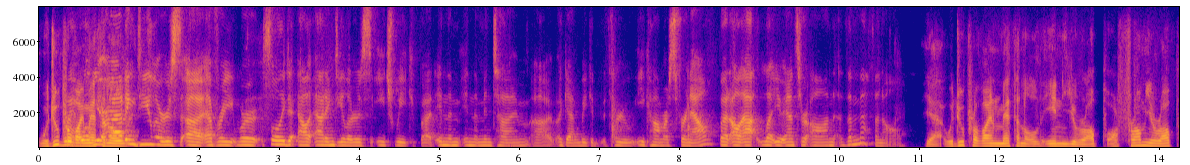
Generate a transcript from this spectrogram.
We do provide we, methanol. We're adding dealers uh, every. We're slowly adding dealers each week, but in the in the meantime, uh, again, we get through e-commerce for now. But I'll at, let you answer on the methanol. Yeah, we do provide methanol in Europe or from Europe.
